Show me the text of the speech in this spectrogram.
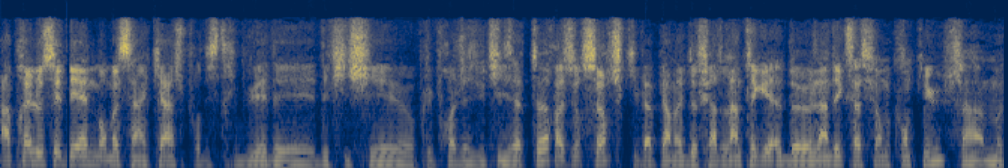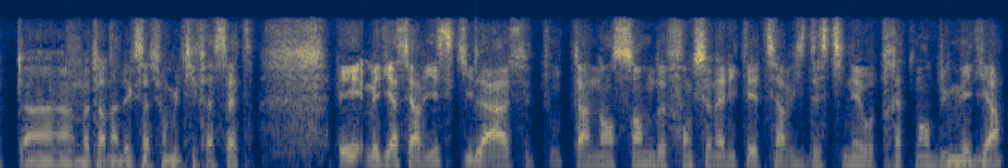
Après le CDN, bon bah c'est un cache pour distribuer des, des fichiers au plus proche des utilisateurs. Azure Search qui va permettre de faire de l'indexation de contenu c'est un, moteur d'indexation multifacette. Et Media Service, qui là, c'est tout un ensemble de fonctionnalités et de services destinés au traitement du média,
